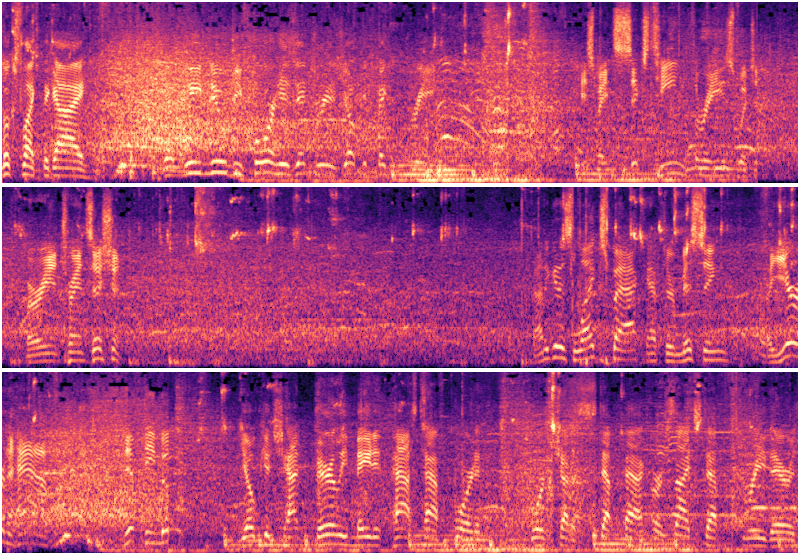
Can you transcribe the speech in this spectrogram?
looks like the guy that we knew before his injury is Jokic making three. He's made 16 threes, which Murray in transition. Trying to get his legs back after missing a year and a half. Nifty move. Jokic had barely made it past half court, and George shot a step back or sidestep three there as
